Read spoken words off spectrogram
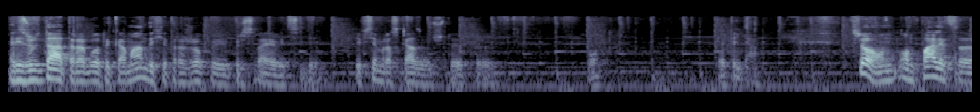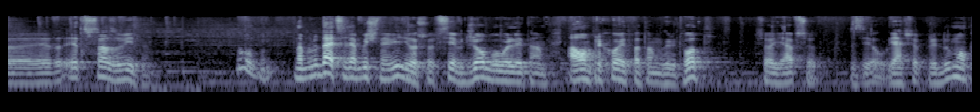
результаты работы команды хитрожопые присваивает себе. И всем рассказывают, что это вот, это я. Все, он, он палится, это, это сразу видно. Ну, наблюдатель обычно видел, что все вджобывали там, а он приходит потом говорит, вот, все, я все сделал, я все придумал,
